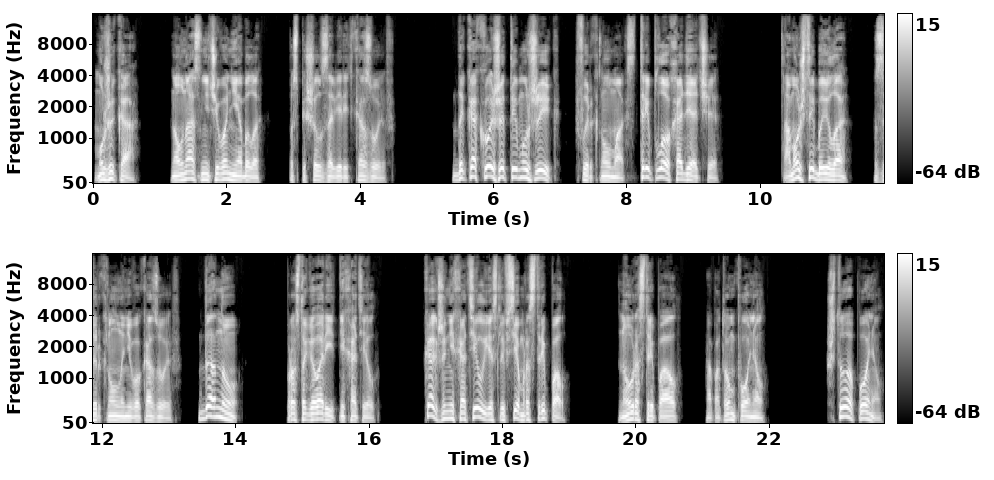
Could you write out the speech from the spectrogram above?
Мужика. Но у нас ничего не было. — поспешил заверить Козоев. «Да какой же ты мужик!» — фыркнул Макс. «Трепло ходячее!» «А может, и было!» — зыркнул на него Козоев. «Да ну! Просто говорить не хотел!» Как же не хотел, если всем растрепал? Ну, растрепал, а потом понял. Что понял?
